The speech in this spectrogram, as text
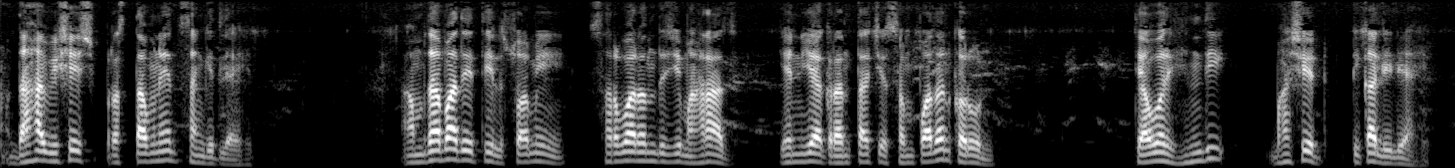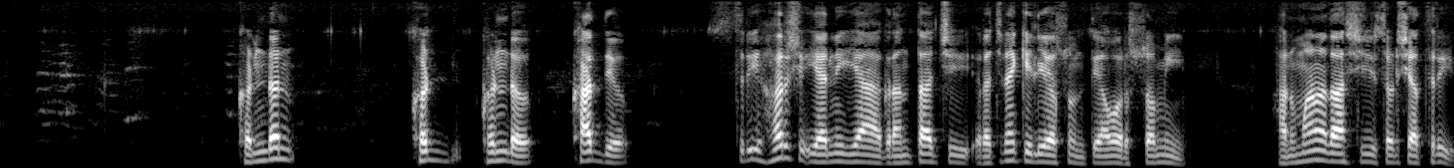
दहा विशेष प्रस्तावनेत सांगितले आहेत. अहमदाबाद येथील स्वामी सर्वानंदजी महाराज यांनी या ग्रंथाचे संपादन करून त्यावर हिंदी भाषेत टीका लिहिली आहे. खंडन खड खंड खाद्य श्रीहर्ष यांनी या ग्रंथाची रचना केली असून त्यावर स्वामी हनुमानदासजी सडशास्त्री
